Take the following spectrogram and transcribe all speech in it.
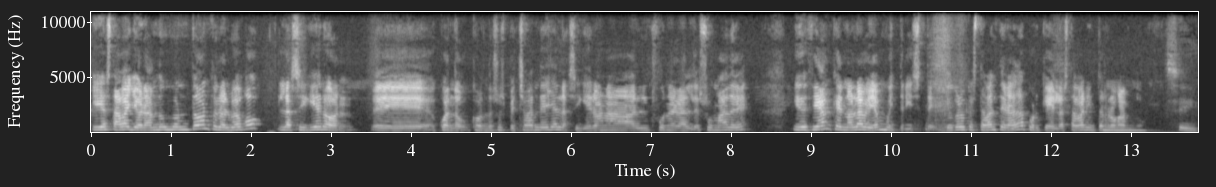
Y ella estaba llorando un montón, pero luego la siguieron eh, cuando, cuando sospechaban de ella, la siguieron al funeral de su madre y decían que no la veían muy triste. Yo creo que estaba alterada porque la estaban interrogando. Sí.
